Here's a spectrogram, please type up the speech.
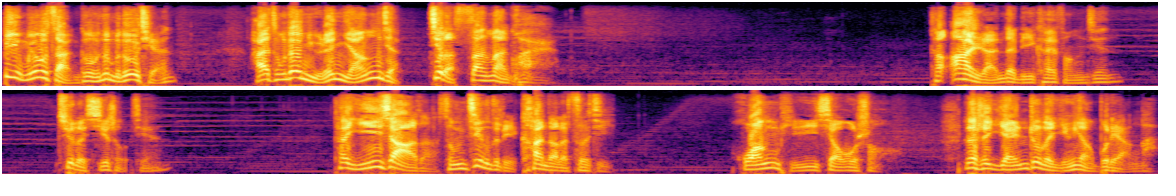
并没有攒够那么多钱，还从这女人娘家借了三万块。他黯然的离开房间，去了洗手间。他一下子从镜子里看到了自己，黄皮消瘦，那是严重的营养不良啊。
